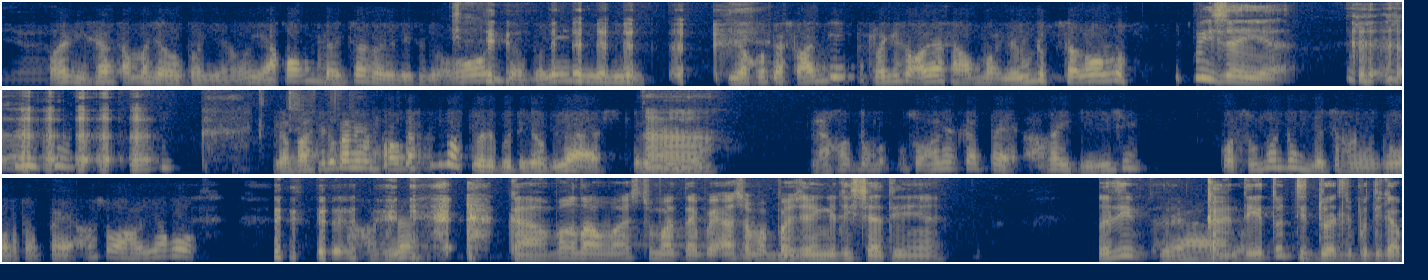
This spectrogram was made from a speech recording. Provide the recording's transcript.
Iya. Soalnya di share sama jawabannya. Oh ya aku baca dari situ. Oh jawabannya ini ini. Ya aku tes lagi, tes lagi soalnya sama. Ya udah bisa lolos. Bisa ya. Nah pas itu kan yang protes itu pas 2013. 2013. Ah. Lah kok tuh soalnya TPA kayak gini sih? Percuma tuh belajar keluar TPA soalnya kok aneh. Gampang tau Mas, cuma TPA sama bahasa Inggris jadinya. Berarti Ya, ganti itu di 2013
